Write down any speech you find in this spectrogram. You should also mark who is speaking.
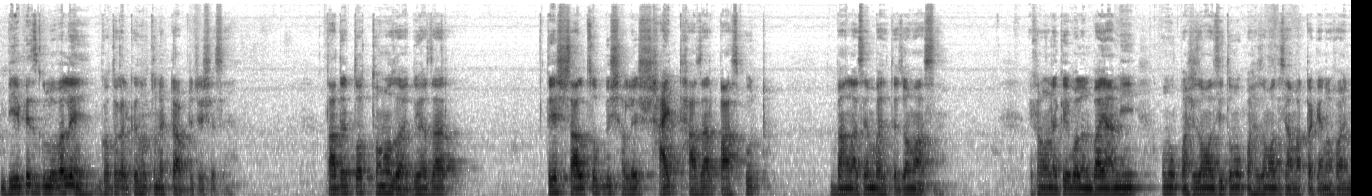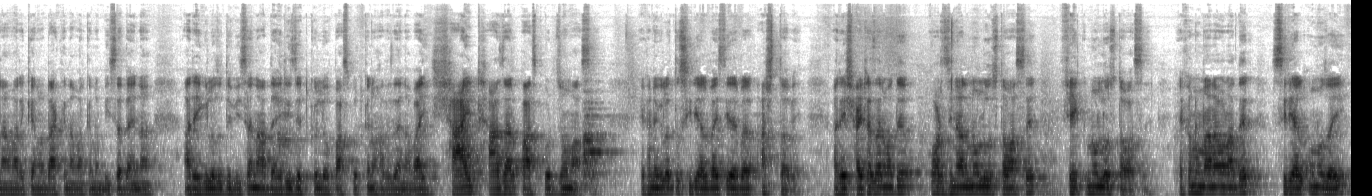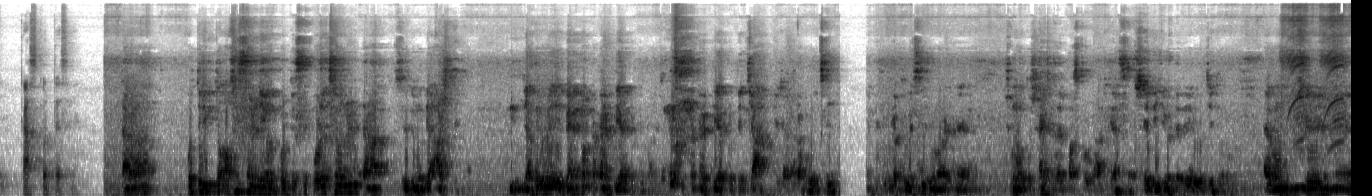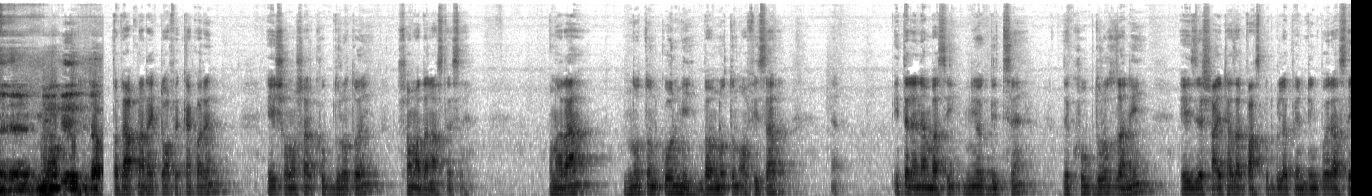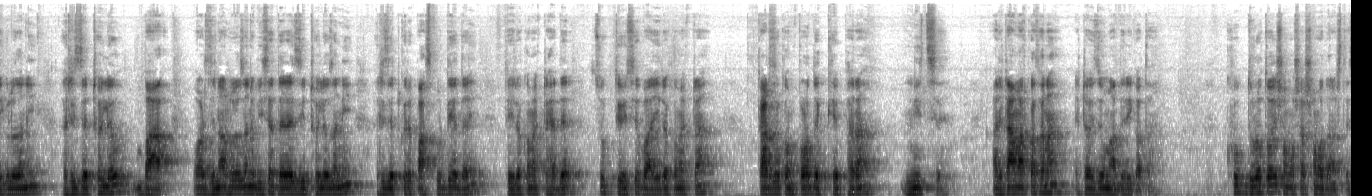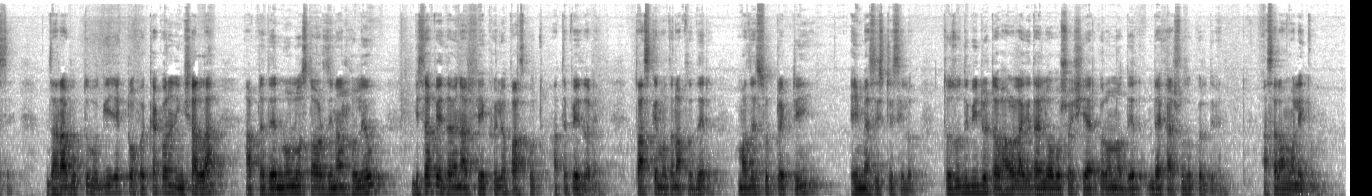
Speaker 1: BFS গ্লোবালে গতকালকে নতুন একটা আপডেট এসেছে। তাদের তথ্য অনুযায়ী দুই হাজার তেইশ সাল চব্বিশ সালে ষাট হাজার পাসপোর্ট বাংলাদেশ এম্বাসিতে জমা আছে। এখন অনেকেই বলেন, ভাই, আমি অমুক মাসে জমা দিছি, তমুক মাসে জমা দিছি, আমারটা কেন হয় না? আমার কেন ডাকে না? আমার কেন ভিসা দেয় না? আর এগুলো যদি ভিসা না দেয় রিজেক্ট করলেও পাসপোর্ট কেন হাতে দেয় না? ভাই, ষাট হাজার পাসপোর্ট জমা আছে। এখন এগুলো তো সিরিয়াল বাই সিরিয়াল আসতে হবে। আর এই ষাট হাজারের মধ্যে অরিজিনাল নোলোজটাও আছে ফেক নোলোজটাও আছে। এখন ওনারা ওনাদের সিরিয়াল অনুযায়ী কাজ করতেছে।
Speaker 2: তারা অতিরিক্ত অফিসার নিয়োগ করতেছে করেছে অলরেডি তারা কিছুদিনের মধ্যে আসবে। যাতে করে এই ব্যাকলগটা তারা ক্লিয়ার করতে পারে। তারা ক্লিয়ার করতে চান এটা তারা বলেছে। এবং এখানে সম্ভবত ষাট হাজার পাসপোর্ট আটকে আছে। সেই ভিডিওটা দিয়ে রচিত এবং সে এটা
Speaker 1: তবে আপনারা একটু অপেক্ষা করেন এই সমস্যার খুব দ্রুতই সমাধান আসতেছে। ওনারা নতুন কর্মী বা নতুন অফিসার, ইতালিয়ান এম্বাসি নিয়োগ দিচ্ছে। যে খুব দ্রুত জানি এই যে ষাট হাজার পাসপোর্টগুলো পেন্ডিং পড়ে আছে, এগুলো জানি রিজেক্ট হইলেও বা অরিজিনাল হলেও জানি ভিসা দেয় রিজেক্ট হইলেও জানি রিজেক্ট করে পাসপোর্ট দিয়ে দেয়। তো এরকম একটা হেদের চুক্তি হয়েছে বা এরকম একটা কার্যক্রম, পদক্ষেপ ফেরা নিচ্ছে। আর এটা আমার কথা না, এটা ওই যে ওনাদেরই কথা। খুব দ্রুতই সমস্যার সমাধান আসতেছে। যারা ভুক্তভোগী, একটু অপেক্ষা করেন, ইনশাল্লাহ আপনাদের নোলসটা অরিজিনাল হলেও ভিসা পেয়ে যাবেন আর ফেক হলেও পাসপোর্ট হাতে পেয়ে যাবেন। তো আজকের মতন আপনাদের মাঝে ছোট্ট একটি এই মেসেজটি ছিল। তো যদি ভিডিওটা ভালো লাগে তাহলে অবশ্যই শেয়ার করে অন্যদের দেখার সুযোগ করে দেবেন। আসসালামু আলাইকুম।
